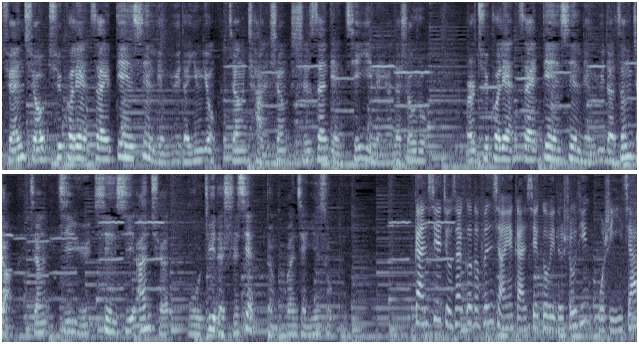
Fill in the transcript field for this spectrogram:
全球区块链在电信领域的应用将产生13.7亿美元的收入。而区块链在电信领域的增长将基于信息安全、5G 的实现等关键因素。感谢韭菜哥的分享，也感谢各位的收听。我是宜家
